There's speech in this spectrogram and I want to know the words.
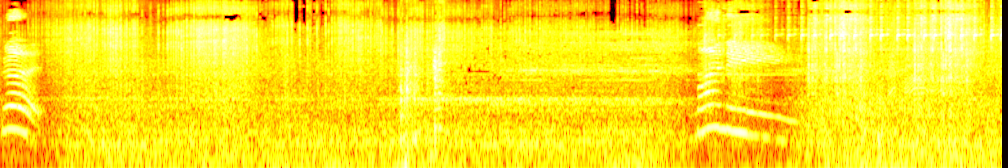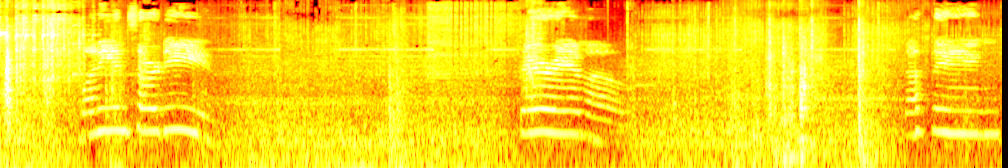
Good. Money! Money and sardines. Spare ammo. Nothing.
